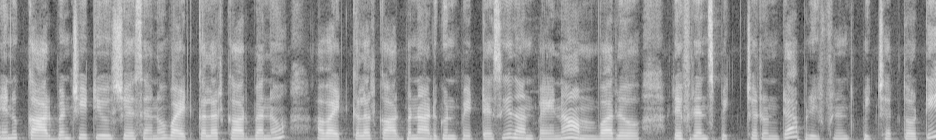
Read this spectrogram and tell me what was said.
నేను కార్బన్ షీట్ యూస్ చేశాను. White colour carbon. ఆ వైట్ కలర్ కార్బన్ అడుగును పెట్టేసి దానిపైన అమ్మవారు రిఫరెన్స్ పిక్చర్ ఉంటే ఆ రిఫరెన్స్ పిక్చర్ తోటి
